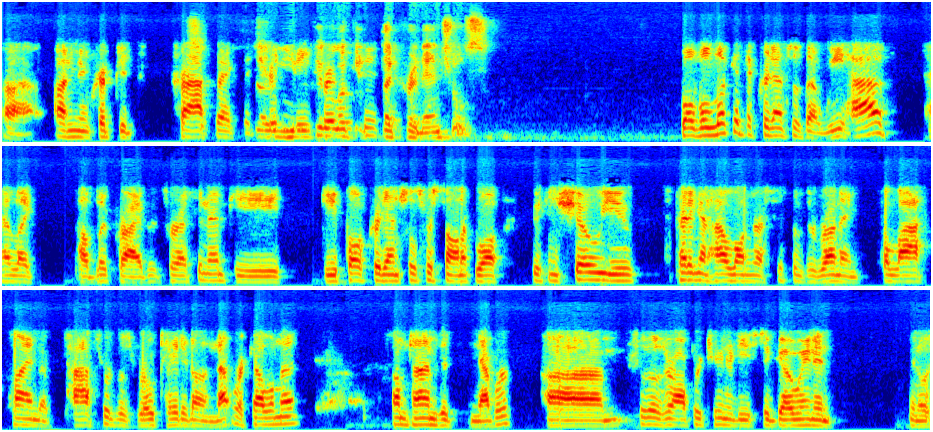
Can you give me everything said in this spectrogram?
uh, unencrypted traffic that so shouldn't you be can look at the credentials. Well, we'll look at the credentials that we have, and like public, private for SNMP, default credentials for SonicWall. We can show you, depending on how long our systems are running, the last time a password was rotated on a network element. Sometimes it's never. Um, so those are opportunities to go in and you know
